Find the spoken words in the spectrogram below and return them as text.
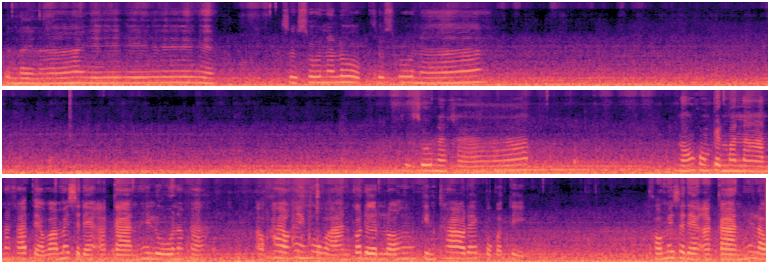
เป็นไรนะเอ๊ะสู้ๆนะลูก สู้ๆนะ สู้ๆนะครับน้องคงเป็นมานานนะคะ แต่ว่าไม่แสดงอาการให้รู้นะคะ เอาข้าวให้เมื่อวานก็เดินร้องกินข้าวได้ปกติ เขาไม่แสดงอาการให้เรา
